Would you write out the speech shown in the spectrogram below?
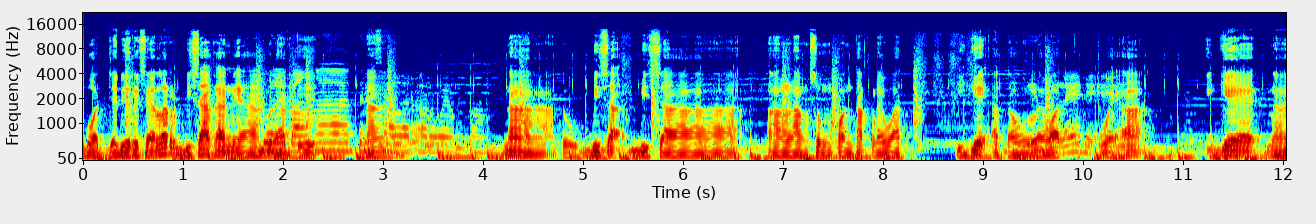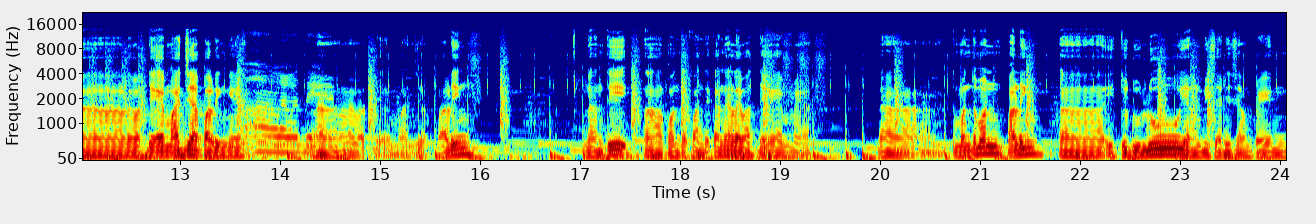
buat jadi reseller bisa kan ya? Boleh berarti banget Nah. reseller are welcome. Nah tuh bisa bisa uh, langsung kontak lewat IG atau Iya, lewat boleh. WA IG nah lewat DM aja paling ya. Ah, lewat DM nah lewat DM aja. Paling nanti uh, kontak-kontakannya lewat DM ya. Nah teman-teman paling uh, itu dulu yang bisa disampaikan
